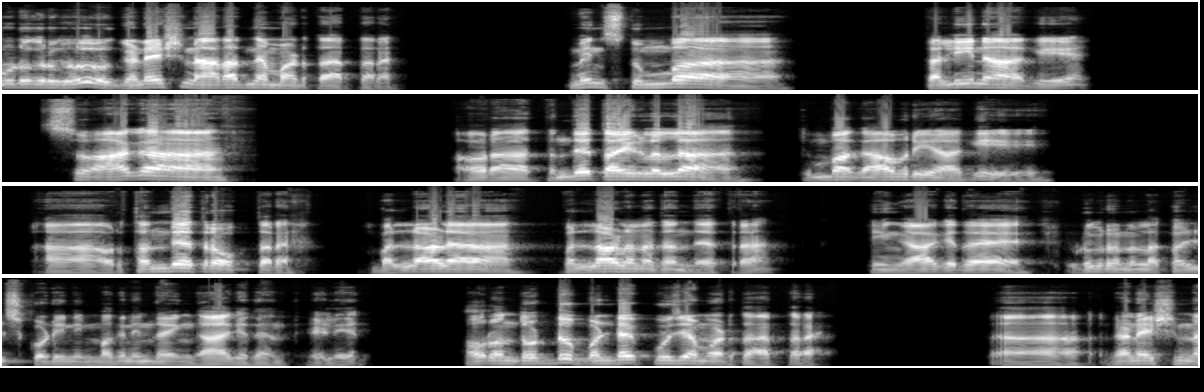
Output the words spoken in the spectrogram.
ಹುಡುಗರು ಗಣೇಶನ ಆರಾಧನೆ ಮಾಡ್ತಾ ಇರ್ತಾರೆ. ಮೀನ್ಸ್ ತುಂಬಾ ತಲೀನ ಆಗಿ. ಸೊ ಆಗ ಅವರ ತಂದೆ ತಾಯಿಗಳೆಲ್ಲ ತುಂಬಾ ಗಾಬರಿ ಆಗಿ ಆ, ಅವ್ರ ತಂದೆ ಹತ್ರ ಹೋಗ್ತಾರೆ. ಬಲ್ಲಾಳ ಬಲ್ಲಾಳನ ತಂದೆ ಹತ್ರ. ಹಿಂಗಾಗಿದೆ ಹುಡುಗರನ್ನೆಲ್ಲ ಕಳ್ಸ್ಕೊಡಿ ನಿಮ್ಮ ಮಗನಿಂದ ಹಿಂಗಾಗಿದೆ ಅಂತ ಹೇಳಿ. ಅವ್ರೊಂದ್ ದೊಡ್ಡ ಬಂಡೆ ಪೂಜೆ ಮಾಡ್ತಾ ಇರ್ತಾರೆ. ಗಣೇಶನ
